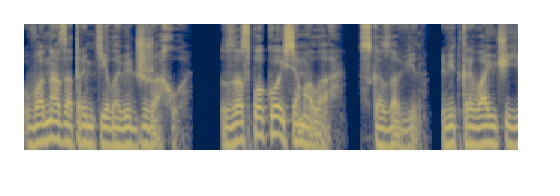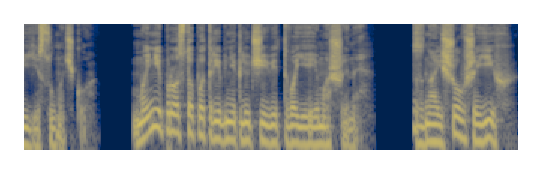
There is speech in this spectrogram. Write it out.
вона затремтіла від жаху. Заспокойся, мала, сказав він, відкриваючи її сумочку. Мені просто потрібні ключі від твоєї машини. Знайшовши їх,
